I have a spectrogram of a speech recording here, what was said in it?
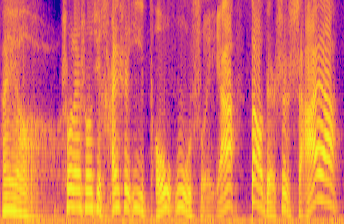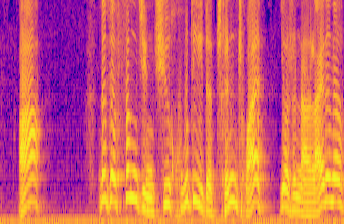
哎呦，说来说去还是一头雾水呀！到底是啥呀？啊？那在风景区湖地的沉船又是哪儿来的呢？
